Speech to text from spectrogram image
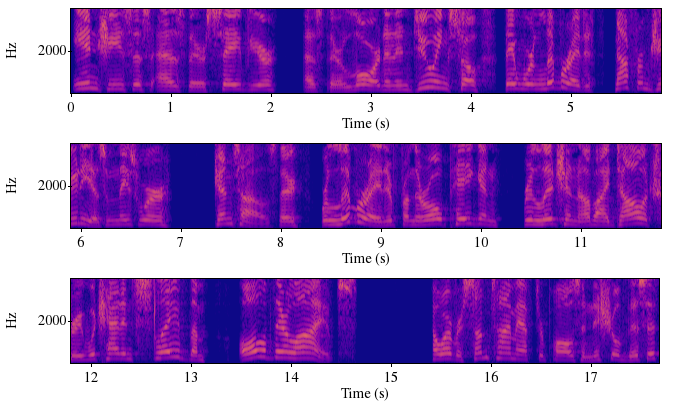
in Jesus as their Savior, as their Lord. And in doing so, they were liberated, not from Judaism, these were Gentiles. They were liberated from their old pagan religion of idolatry, which had enslaved them all of their lives. However, sometime after Paul's initial visit,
